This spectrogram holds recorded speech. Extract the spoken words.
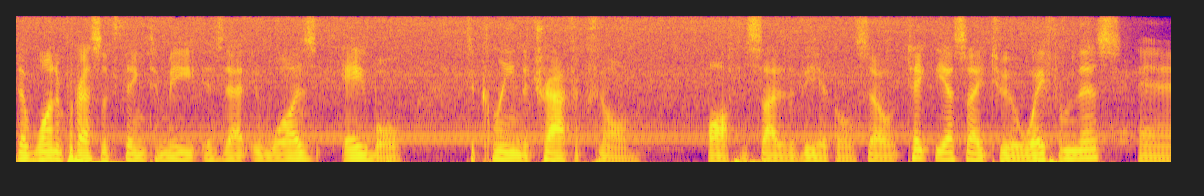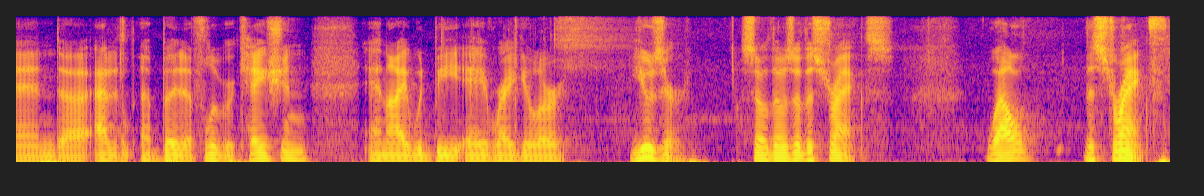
the one impressive thing to me is that it was able to clean the traffic film off the side of the vehicle. So take the SI2 away from this and uh, add a, bit of lubrication, and I would be a regular user. So those are the strengths. Well, the strength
